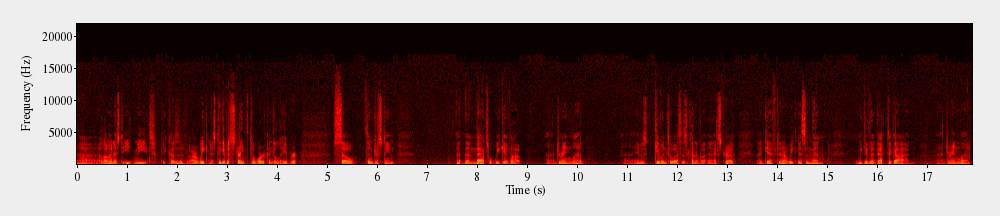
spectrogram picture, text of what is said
uh, allowing us to eat meat because of our weakness, to give us strength to work and to labor. So it's interesting. That then that's what we give up uh, during Lent. Uh, it was given to us as kind of a, an extra gift in our weakness, and then we give that back to God uh, during Lent.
